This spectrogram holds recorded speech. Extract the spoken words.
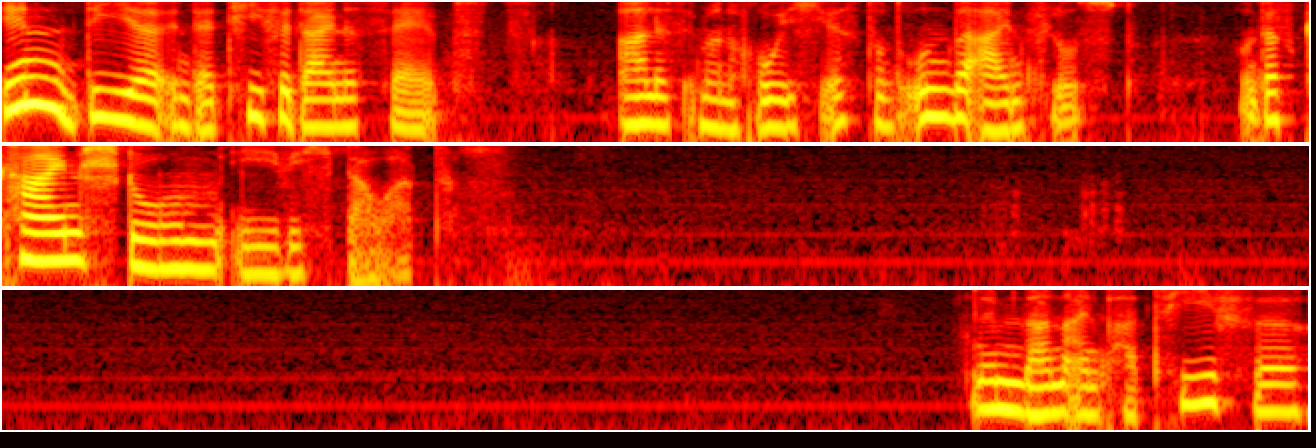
in dir, in der Tiefe deines Selbsts, alles immer noch ruhig ist und unbeeinflusst und dass kein Sturm ewig dauert. Nimm dann ein paar tiefe,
